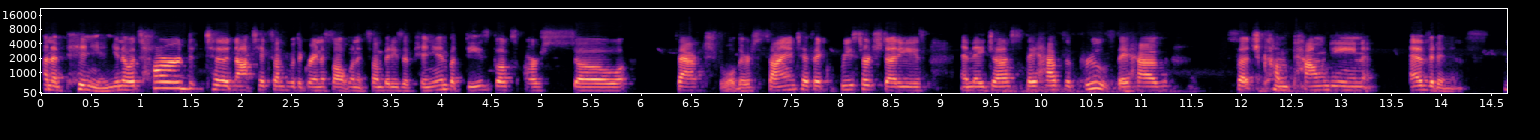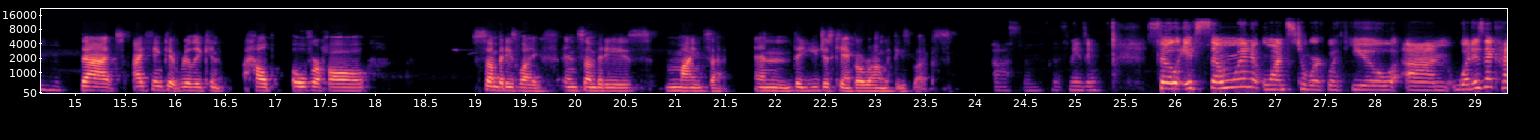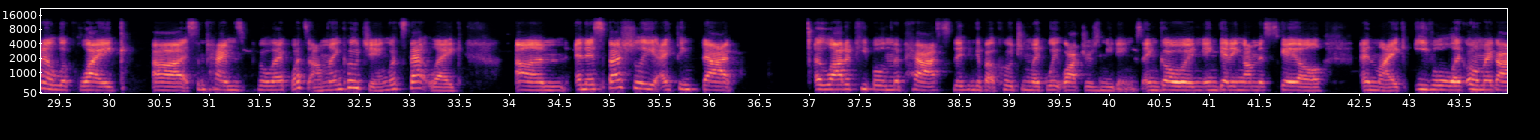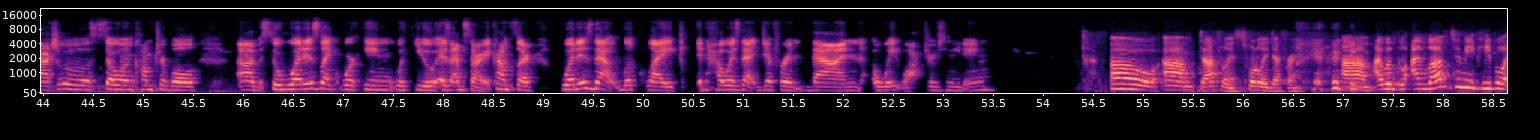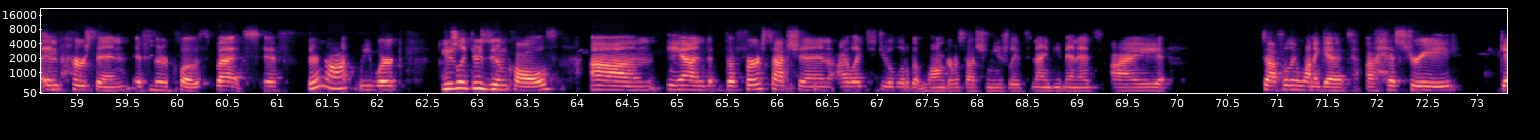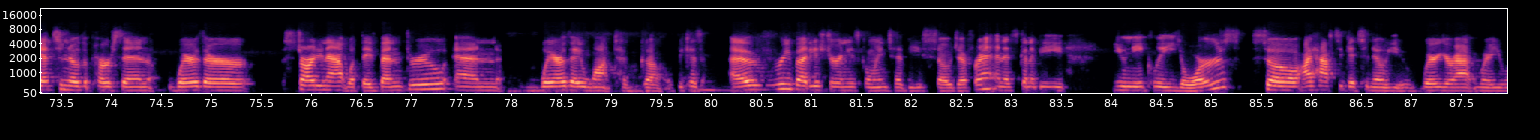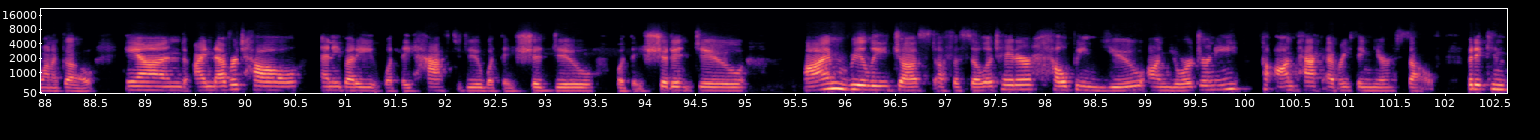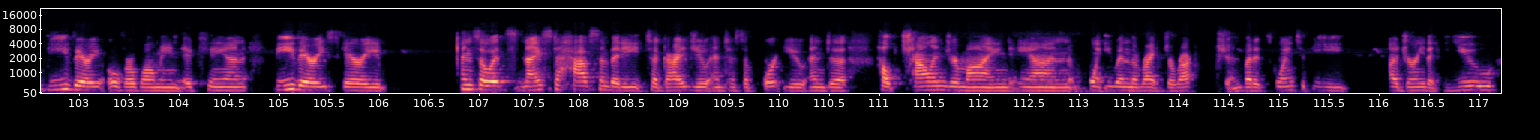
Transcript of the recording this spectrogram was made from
an opinion. You know, it's hard to not take something with a grain of salt when it's somebody's opinion, but these books are so factual. They're scientific research studies and they just they have the proof. They have such compounding evidence mm-hmm. that I think it really can help overhaul somebody's life and somebody's mindset and that you just can't go wrong with these books. Awesome. That's amazing. So, if someone wants to work with you, um, what does that kind of look like? Uh, sometimes people like, what's online coaching? What's that like? Um, and especially, I think that a lot of people in the past they think about coaching like weight watchers meetings and going and getting on the scale and like evil like oh my gosh oh so uncomfortable um, so what is like working with you as i'm sorry a counselor what does that look like and how is that different than a weight watchers meeting Oh, um, definitely. It's totally different. Um, I would, I love to meet people in person if they're close, but if they're not, we work usually through Zoom calls. Um, and the first session, I like to do a little bit longer of a session. Usually it's 90 minutes. I definitely want to get a history, get to know the person, where they're starting at, what they've been through, and where they want to go. Because everybody's journey is going to be so different and it's going to be uniquely yours. So I have to get to know you, where you're at, and where you want to go. And I never tell anybody what they have to do, what they should do, what they shouldn't do. I'm really just a facilitator helping you on your journey to unpack everything yourself. But it can be very overwhelming, it can be very scary. And so it's nice to have somebody to guide you and to support you and to help challenge your mind and point you in the right direction. But it's going to be a journey that you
